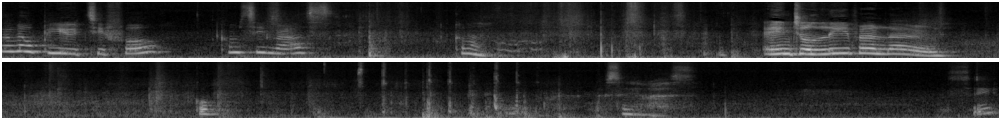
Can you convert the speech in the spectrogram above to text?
Hello, beautiful. Come see Raz. Come on. Angel, leave her alone. Go. Go see Raz. See?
